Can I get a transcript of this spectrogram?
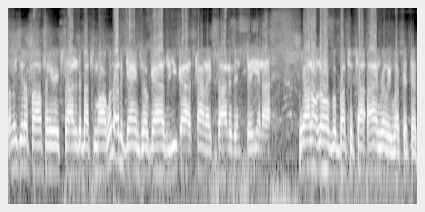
let me get up off of here. Excited about tomorrow. What other games, though, guys? Are you guys kind of excited in seeing? I, you know, I don't know of a bunch of top. I haven't really looked at the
